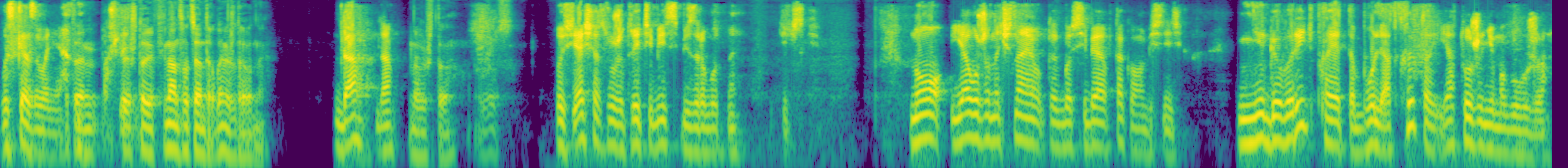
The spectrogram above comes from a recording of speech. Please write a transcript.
высказывания. Это последние. что, финансовый центр, да, международный? Да, да. Да вы что? Ужас. То есть я сейчас уже третий месяц безработный, фактически. Но я уже начинаю как бы себя, как вам объяснить, не говорить про это более открыто я тоже не могу уже.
